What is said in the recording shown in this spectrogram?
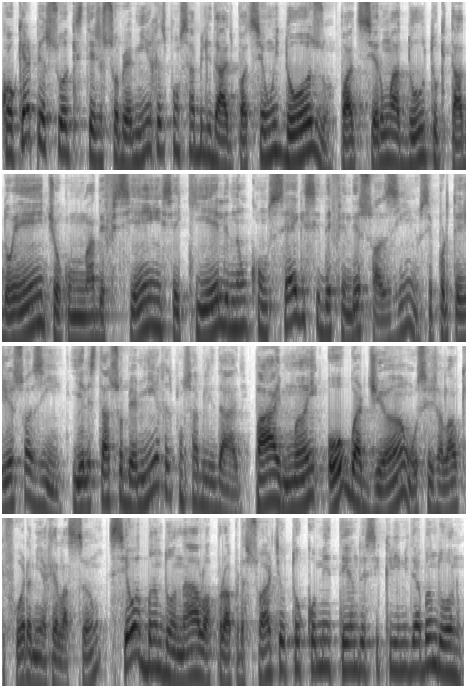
Qualquer pessoa que esteja sobre a minha responsabilidade, pode ser um idoso, pode ser um adulto que está doente ou com uma deficiência e que ele não consegue se defender sozinho, se proteger sozinho, e ele está sob a minha responsabilidade, pai, mãe ou guardião, ou seja lá o que for a minha relação, se eu abandoná-lo à própria sorte, eu estou cometendo esse crime de abandono.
